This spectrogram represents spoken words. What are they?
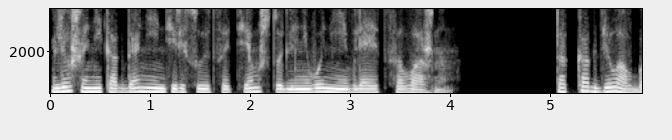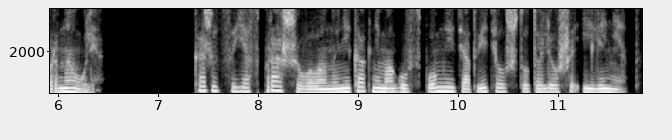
Лёша никогда не интересуется тем, что для него не является важным. Так как дела в Барнауле? Кажется, я спрашивала, но никак не могу вспомнить, ответил что-то Лёша или нет.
